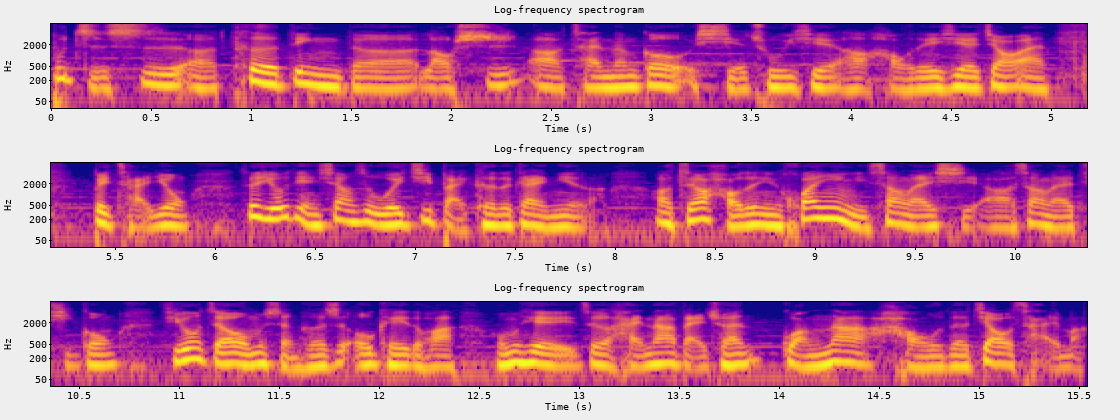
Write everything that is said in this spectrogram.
不只是呃特定的老师啊才能够写出一些啊好的一些教案被采用。这有点像是维基百科的概念了啊。只要好的，你欢迎你上来写啊，上来提供提供，只要我们审核是 OK 的话，我们可以这个海纳百川，广纳好的教材嘛。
